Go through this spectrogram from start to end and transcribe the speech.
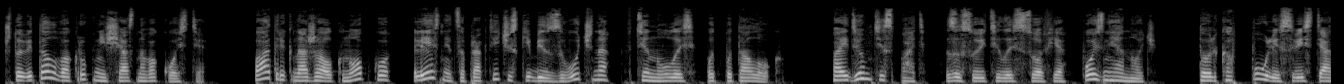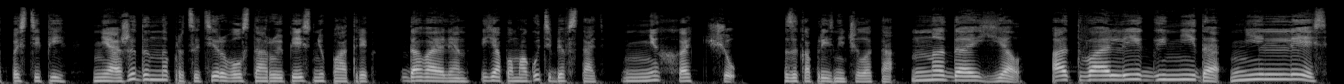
что витал вокруг несчастного Кости. Патрик нажал кнопку, лестница практически беззвучно втянулась под потолок. «Пойдемте спать», — засуетилась Софья. «Поздняя ночь». «Только пули свистят по степи», — неожиданно процитировал старую песню Патрик. «Давай, Лен, я помогу тебе встать». «Не хочу», — закапризничала та. «Надоел. Отвали, гнида, не лезь».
